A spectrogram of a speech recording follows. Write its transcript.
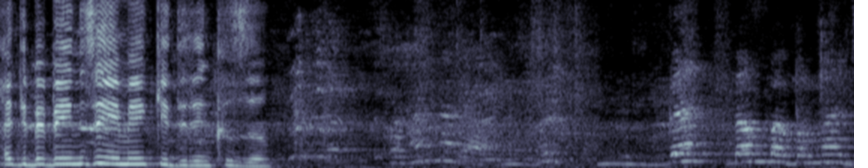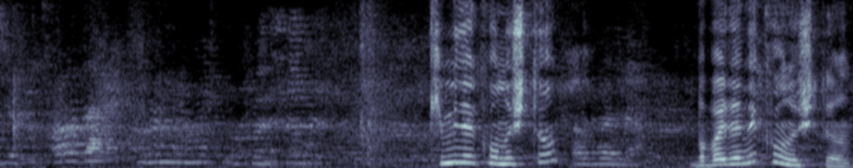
Hadi bebeğinize yemek yedirin kızım. Ben ben babama acıyorum. Orada kimin yemek yapıyorsun? Kiminle konuştun? Babaya. Babayla ne konuştun?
